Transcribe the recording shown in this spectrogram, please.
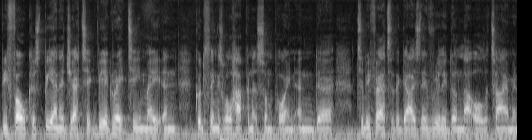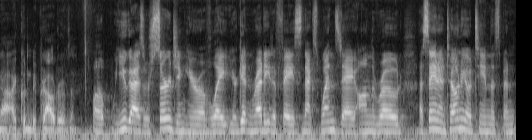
be focused, be energetic, be a great teammate, and good things will happen at some point. And uh, to be fair to the guys, they've really done that all the time, and I, I couldn't be prouder of them. Well, you guys are surging here of late. You're getting ready to face next Wednesday on the road a San Antonio team that's been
